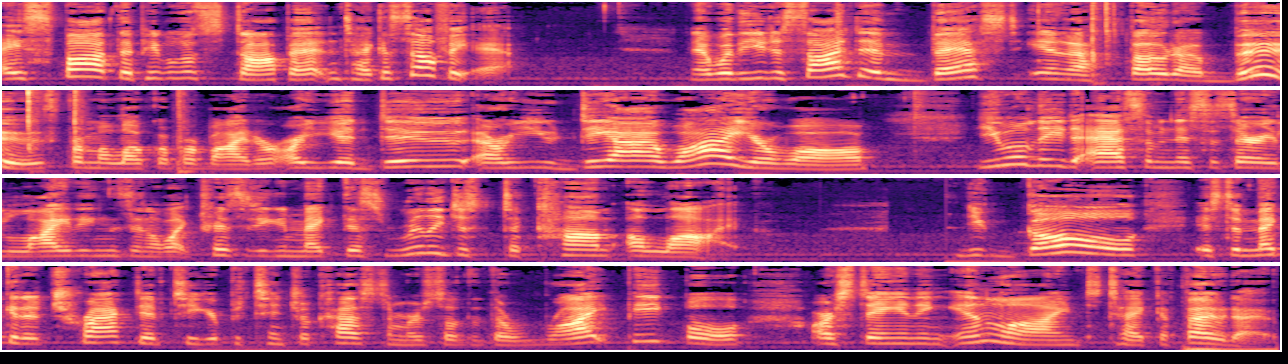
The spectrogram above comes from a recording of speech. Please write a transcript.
a spot that people could stop at and take a selfie at. Now, whether you decide to invest in a photo booth from a local provider or you do or you DIY your wall, you will need to add some necessary lightings and electricity to make this really just to come alive. Your goal is to make it attractive to your potential customers so that the right people are standing in line to take a photo.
